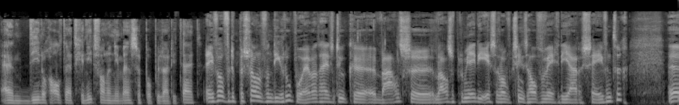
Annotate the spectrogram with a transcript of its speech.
En die nog altijd geniet van een immense populariteit. Even over de persoon van Di Rupo, hè, want hij is natuurlijk eh, Waals, eh, Waalse premier. Die is er geloof ik sinds halverwege de jaren 70. Eh,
